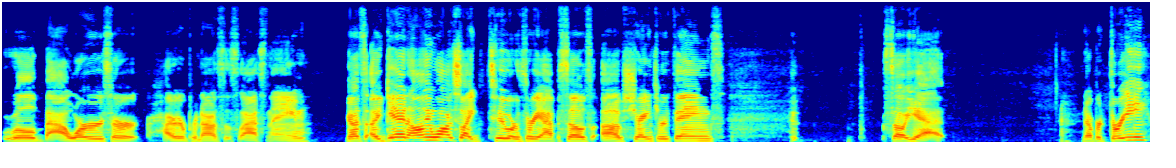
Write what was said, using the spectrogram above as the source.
Will Bowers, or how you pronounce his last name. Because again, I only watched like two or three episodes of Stranger Things. So yeah. Number three,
